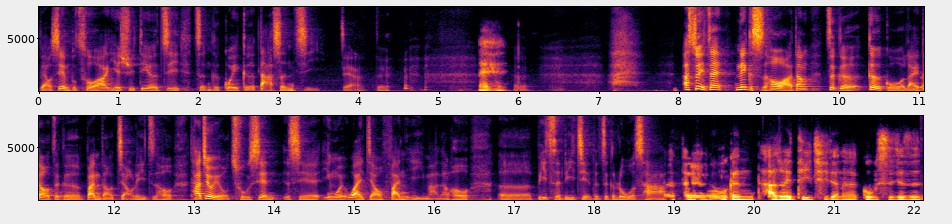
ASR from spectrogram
表现不错啊，也许第二季整个规格大升级，这样对。哎、欸。啊，所以在那个时候啊，当这个各国来到这个半岛角力之后，它就有出现一些因为外交翻译嘛，然后呃彼此理解的这个落差。对，我跟阿瑞提起的那个故事，就是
